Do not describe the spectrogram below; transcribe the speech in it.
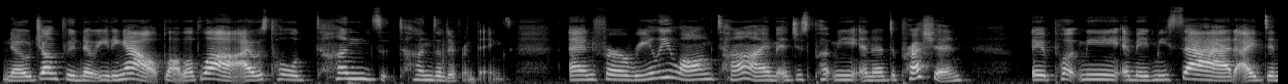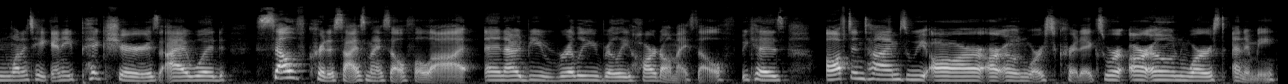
No junk food, no eating out, blah, blah, blah. I was told tons, tons of different things. And for a really long time, it just put me in a depression. It put me, it made me sad. I didn't want to take any pictures. I would self criticize myself a lot. And I would be really, really hard on myself because oftentimes we are our own worst critics. We're our own worst enemy.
